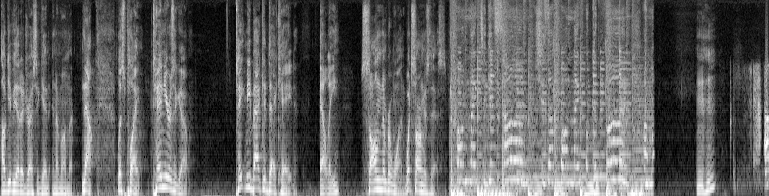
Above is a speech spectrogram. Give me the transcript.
I'll give you that address again in a moment. Now, let's play. 10 years ago, take me back a decade, Ellie. Song number one. What song is this? all night to get some. She's up all night for good fun. I'm Mm-hmm. Uh,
